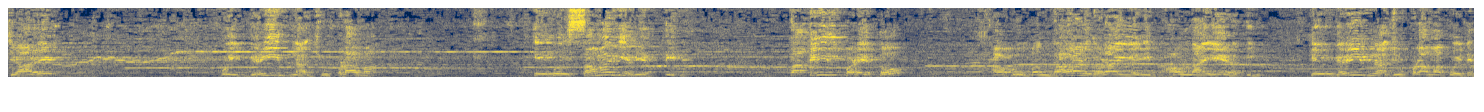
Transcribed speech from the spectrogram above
જ્યારે કોઈ ગરીબના ઝૂંપડામાં કે કોઈ સામાન્ય વ્યક્તિને તકલીફ પડે તો આપણું બંધારણ ઘડાયું એની ભાવના એ હતી કે ગરીબના ઝૂંપડામાં કોઈને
